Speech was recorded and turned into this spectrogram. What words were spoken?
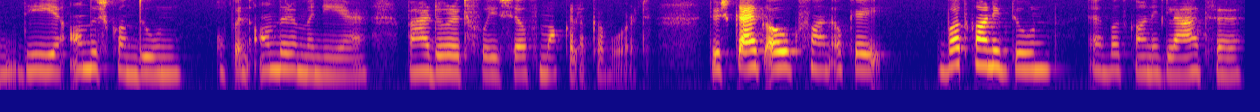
die je anders kan doen op een andere manier, waardoor het voor jezelf makkelijker wordt. Dus kijk ook van oké, wat kan ik doen en wat kan ik laten?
